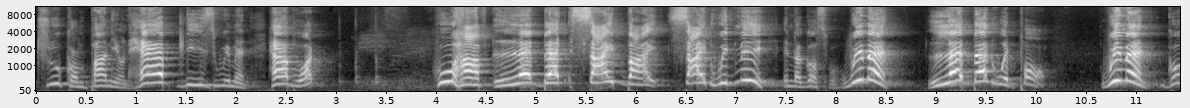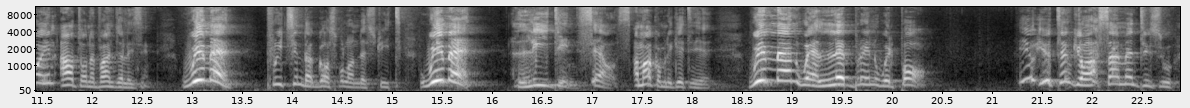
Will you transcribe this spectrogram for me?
true companion, help these women. Help what? Who have labored side by side with me in the gospel. Women labored with Paul. Women going out on evangelism. Women preaching the gospel on the street. Women leading cells. Am I communicating here? Women were laboring with Paul. You, you think your assignment is to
